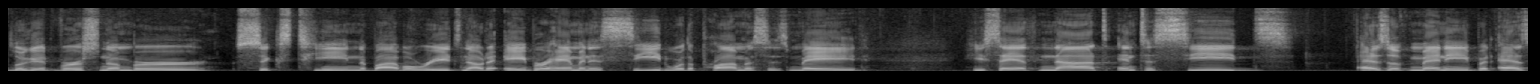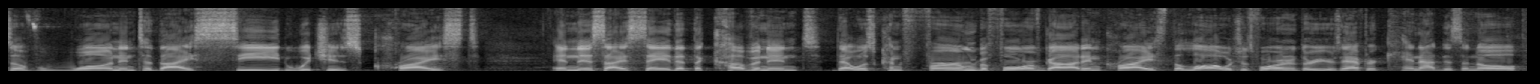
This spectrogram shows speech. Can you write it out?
Look at verse number 16. The Bible reads Now to Abraham and his seed were the promises made. He saith not unto seeds as of many, but as of one, into thy seed, which is Christ. And this I say that the covenant that was confirmed before of God in Christ, the law, which was 430 years after, cannot disannul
